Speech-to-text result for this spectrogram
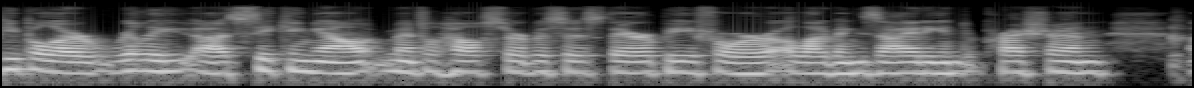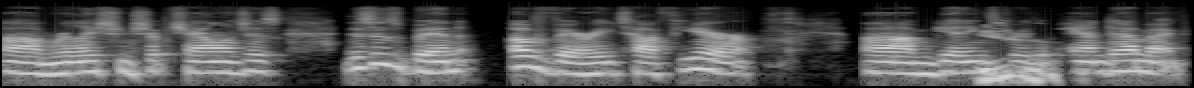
people are really uh, seeking out mental health services, therapy for a lot of anxiety and depression, um, relationship challenges. This has been a very tough year um, getting through the pandemic,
